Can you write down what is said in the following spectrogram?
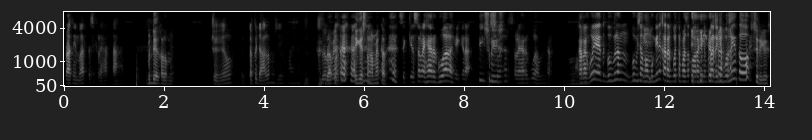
perhatiin banget pasti kelihatan Gede kolamnya. kecil tapi dalam sih lumayan Berapa meter? Tiga setengah meter. Seleher gua lah kira-kira. Serius? seleher, seleher gua bener. Karena gue ya gue bilang gue bisa ngomong gini karena gue termasuk orang yang pernah kejebur situ. Serius.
